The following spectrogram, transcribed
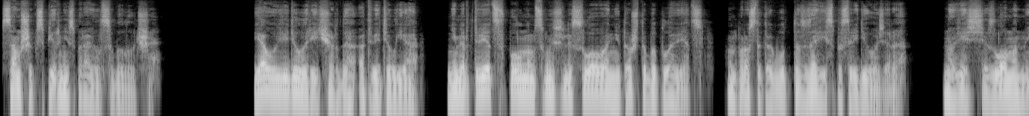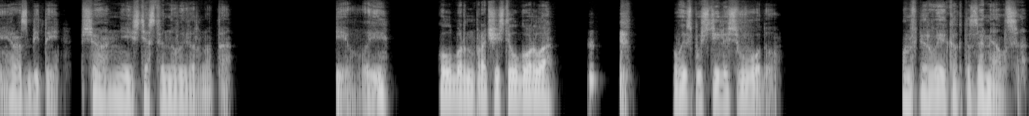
Сам Шекспир не справился бы лучше. «Я увидел Ричарда», — ответил я. «Не мертвец в полном смысле слова, не то чтобы пловец. Он просто как будто завис посреди озера. Но весь изломанный, разбитый, все неестественно вывернуто. «И вы?» — Колборн прочистил горло. «Вы спустились в воду». Он впервые как-то замялся.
